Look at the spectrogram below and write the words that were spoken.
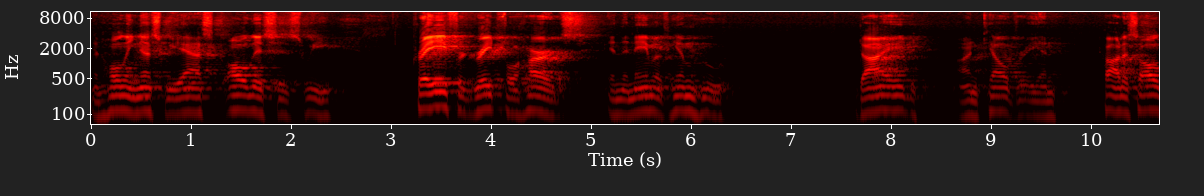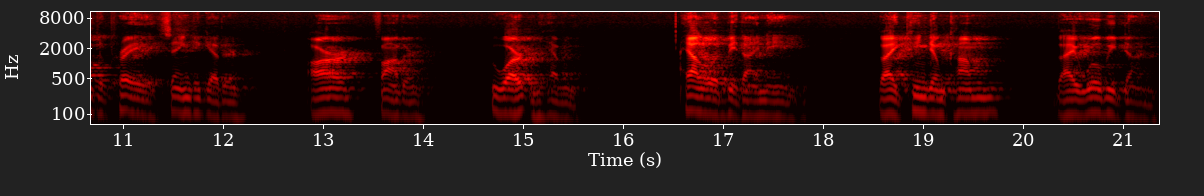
and holiness, we ask all this as we pray for grateful hearts in the name of him who died on Calvary and taught us all to pray, saying together, Our Father, who art in heaven, hallowed be thy name. Thy kingdom come, thy will be done,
